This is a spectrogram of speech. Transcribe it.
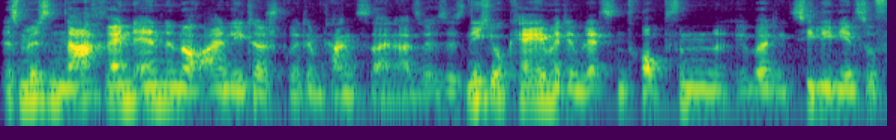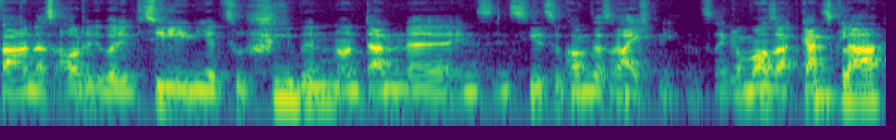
es müssen nach Rennende noch ein Liter Sprit im Tank sein. Also es ist nicht okay, mit dem letzten Tropfen über die Ziellinie zu fahren, das Auto über die Ziellinie zu schieben und dann äh, ins, ins Ziel zu kommen. Das reicht nicht. Das Reglement sagt ganz klar,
